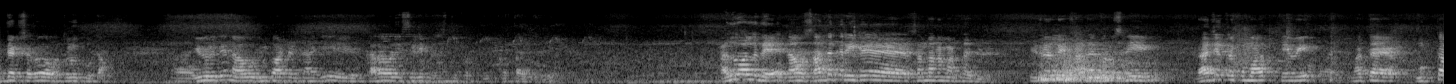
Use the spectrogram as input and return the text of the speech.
ಅಧ್ಯಕ್ಷರು ತುಳುಕೂಟ. ಇವರಿಗೆ ನಾವು ಇಂಪಾರ್ಟೆಂಟ್ ಆಗಿ ಕರಾವಳಿ ಸಿರಿ ಪ್ರಶಸ್ತಿ ಕೊಡ್ತಾ ಇದ್ದೀವಿ. ಅದು ಅಲ್ಲದೆ ನಾವು ಸಾಧಕರಿಗೆ ಸನ್ಮಾನ ಮಾಡ್ತಾ ಇದ್ದೀವಿ. ಇದರಲ್ಲಿ ಸಾಧಕರು ಶ್ರೀ ರಾಜೇಂದ್ರ ಕುಮಾರ್ ಕೆವಿ ಮತ್ತು ಮುಕ್ತಾ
